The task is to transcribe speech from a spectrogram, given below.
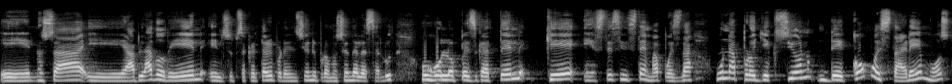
eh, nos ha eh, hablado de él el subsecretario de Prevención y Promoción de la Salud, Hugo López Gatel, que este sistema pues da una proyección de cómo estaremos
